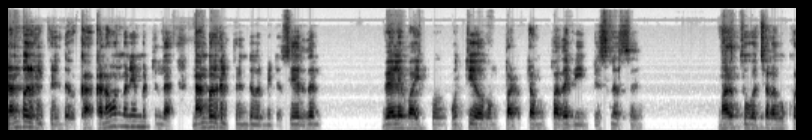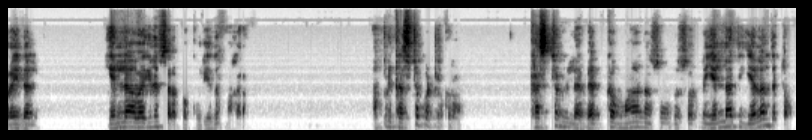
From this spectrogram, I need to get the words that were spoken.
நண்பர்கள் பிரிந்தவர் க கணவன் மனைவன் மட்டும் இல்ல நண்பர்கள் பிரிந்தவர் மீண்டும் சேர்தல். வேலை வாய்ப்பு உத்தியோகம் பட்டம் பதவி பிசினஸ் மருத்துவ செலவு குறைதல். எல்லா வகையிலும் சிறப்பக்கூடியது மகரம். அப்படி கஷ்டப்பட்டிருக்கிறோம். கஷ்டம் இல்ல வெக்கமான சூடு சொன்ன எல்லாத்தையும் இழந்துட்டோம்.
